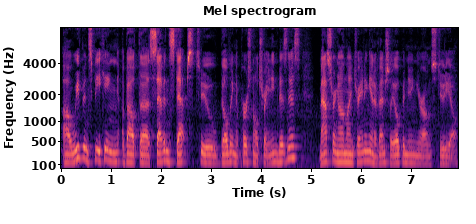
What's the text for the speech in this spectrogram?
Uh, we've been speaking about the seven steps to building a personal training business, mastering online training, and eventually opening your own studio.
